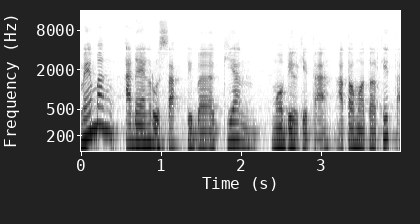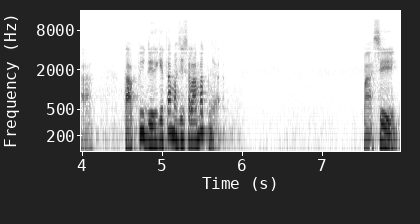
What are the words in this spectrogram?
Memang ada yang rusak di bagian mobil kita atau motor kita, tapi diri kita masih selamat nggak? Masih.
